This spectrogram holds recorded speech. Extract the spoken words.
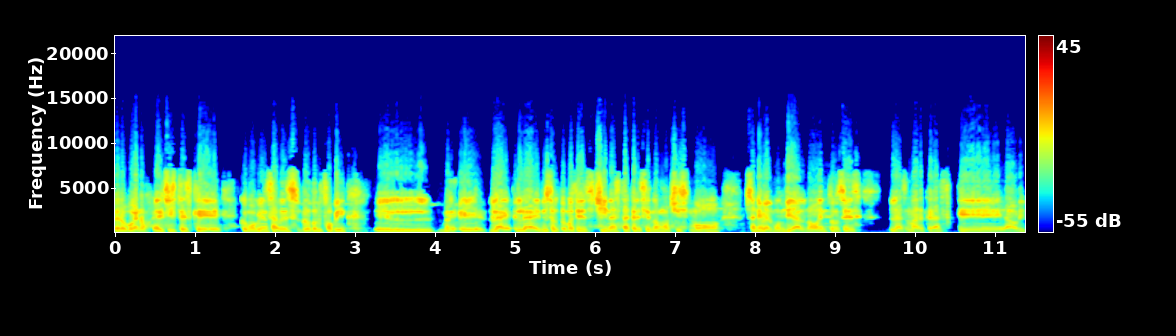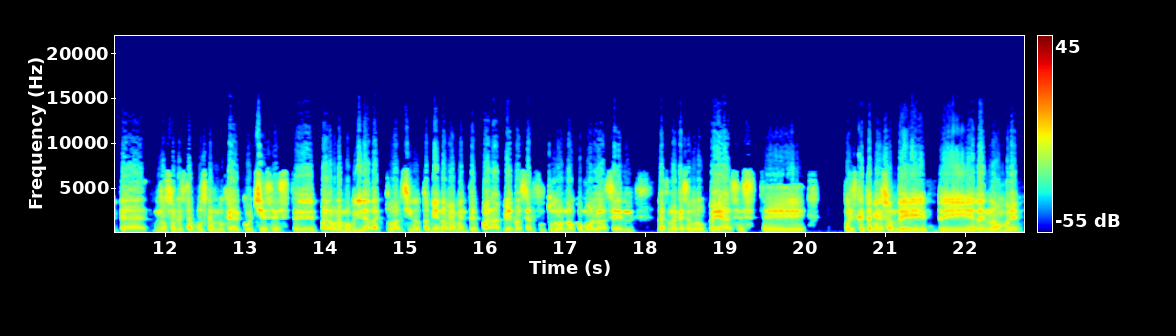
Pero bueno, el chiste es que, como bien sabes, Rodolfo Vic, el, eh, la, industria automotriz china está creciendo muchísimo pues, a nivel mundial, ¿no? Entonces, las marcas que ahorita no solo están buscando crear coches este para una movilidad actual, sino también obviamente para verlo hacia el futuro, ¿no? Como lo hacen las marcas europeas, este pues que también son de, de renombre.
